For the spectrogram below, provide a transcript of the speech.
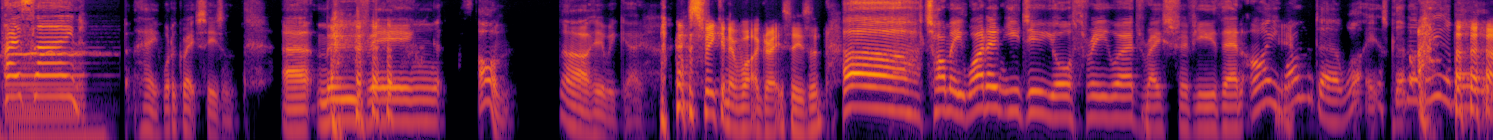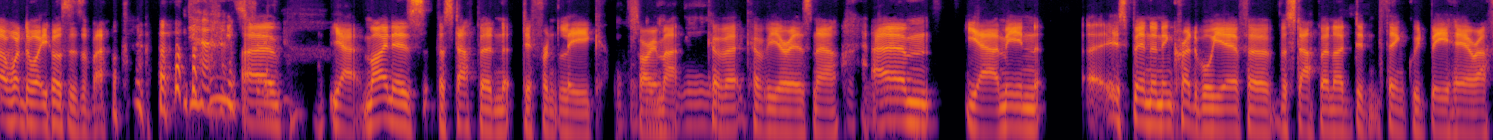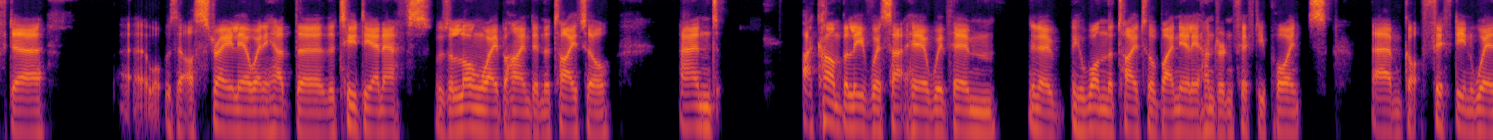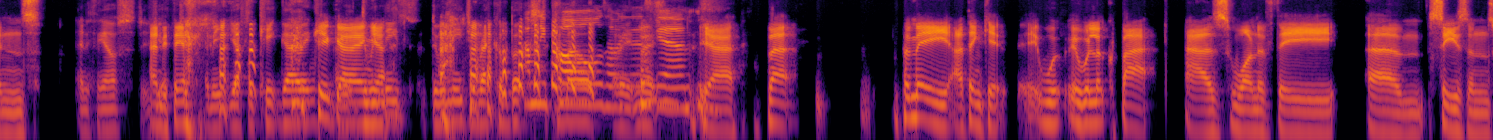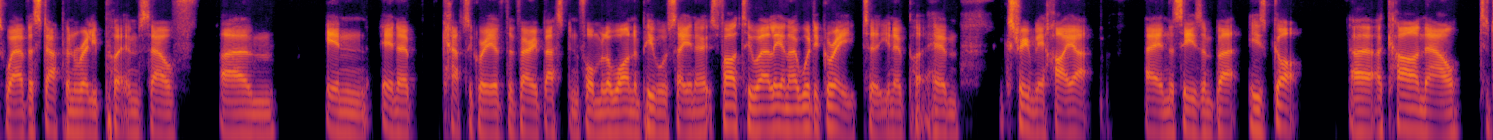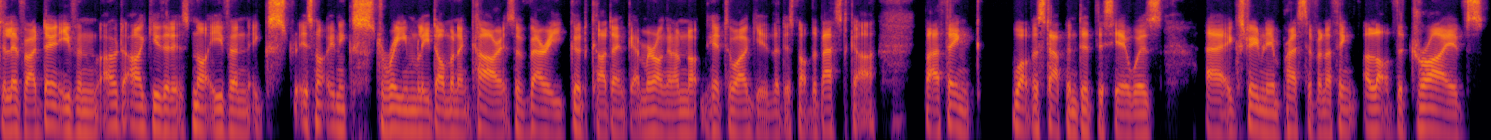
Priceline. Hey, what a great season. Uh, moving on. Oh, here we go. Speaking of what a great season. Oh, Tommy, why don't you do your three word race review then? I yeah. wonder what it's going to be about. I wonder what yours is about. yeah, um, yeah, mine is Verstappen, different league. Sorry, Matt. Cover, cover your ears now. Um, yeah, I mean, it's been an incredible year for Verstappen. I didn't think we'd be here after uh, what was it Australia when he had the the two DNFs was a long way behind in the title, and I can't believe we're sat here with him. You know, he won the title by nearly 150 points, um, got 15 wins. Anything else? Anything? You, I mean, you have to keep going. keep going. do we yeah. need? Do we need your record books? How many poles? I mean, yeah. Yeah, but for me, I think it it, w- it will look back as one of the um, seasons where Verstappen really put himself um, in in a category of the very best in Formula One, and people say, you know, it's far too early, and I would agree to you know put him extremely high up uh, in the season, but he's got uh, a car now to deliver. I don't even. I would argue that it's not even. Ext- it's not an extremely dominant car. It's a very good car. Don't get me wrong, and I'm not here to argue that it's not the best car. But I think what Verstappen did this year was uh, extremely impressive, and I think a lot of the drives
